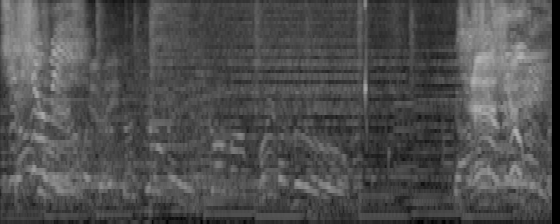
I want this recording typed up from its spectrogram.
Shishumi. Shishubi.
